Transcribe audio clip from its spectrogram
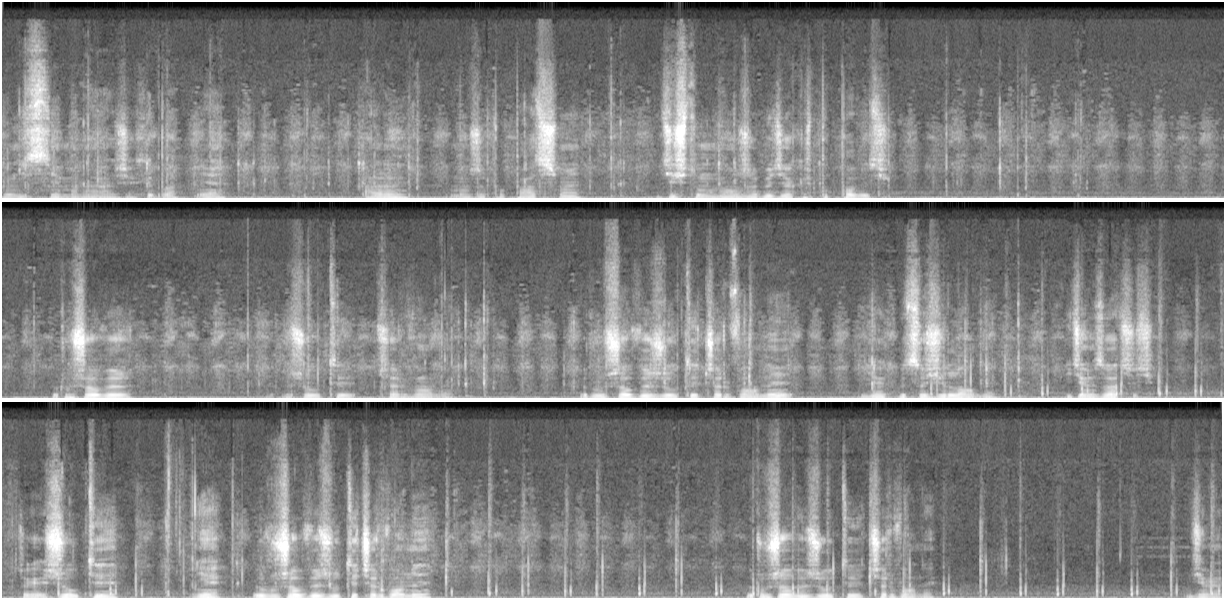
Tu nic nie ma na razie chyba, nie? Ale może popatrzmy. Gdzieś tu może być jakaś podpowiedź. Różowy, żółty, czerwony. Różowy, żółty, czerwony i jakby co zielony. Idziemy zobaczyć. Czekaj, żółty. Nie. Różowy, żółty, czerwony. Różowy, żółty, czerwony. Idziemy.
